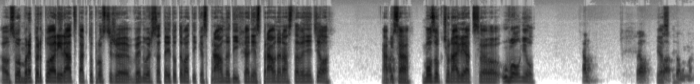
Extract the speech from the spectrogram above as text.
v svojom repertoári rád takto proste, že venuješ sa tejto tematike, správne dýchanie, správne nastavenie tela, aby sa mozog čo najviac uvoľnil. Áno, veľa. veľa tom,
